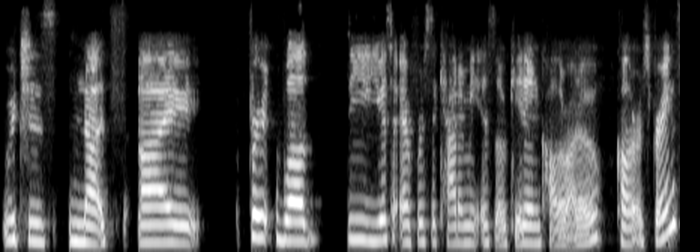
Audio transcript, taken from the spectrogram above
which is nuts. I, for well, the U.S. Air Force Academy is located in Colorado, Colorado Springs.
